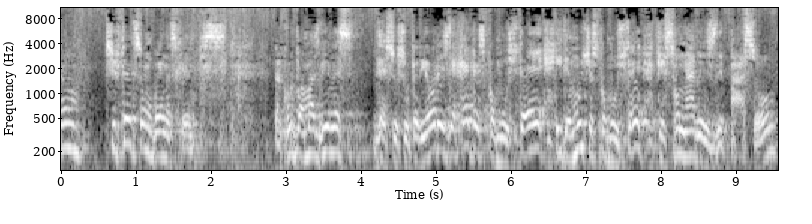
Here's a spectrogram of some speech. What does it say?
No, si ustedes son buenas gentes, la culpa más bien es de sus superiores, de jefes como usted y de muchos como usted, que son aves de paso,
